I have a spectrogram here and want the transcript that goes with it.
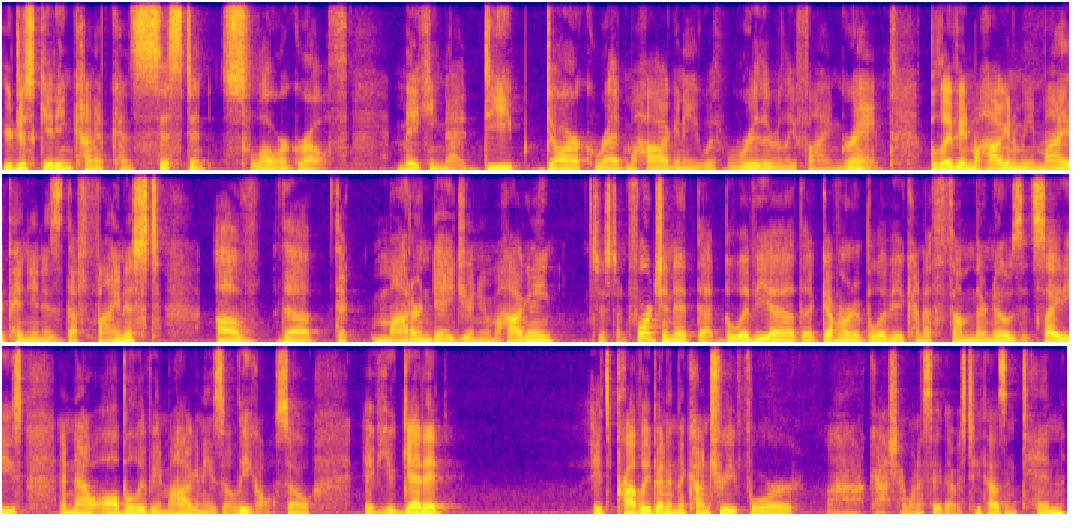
You're just getting kind of consistent, slower growth making that deep, dark red mahogany with really, really fine grain. Bolivian mahogany, in my opinion, is the finest of the, the modern day genuine mahogany. Just unfortunate that Bolivia, the government of Bolivia, kind of thumbed their nose at CITES, and now all Bolivian mahogany is illegal. So if you get it, it's probably been in the country for, oh gosh, I want to say that was 2010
